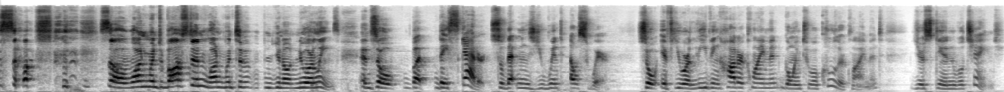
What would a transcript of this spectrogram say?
so, so one went to Boston, one went to you know New Orleans, and so but they scattered. So that means you went elsewhere. So if you are leaving hotter climate, going to a cooler climate, your skin will change.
